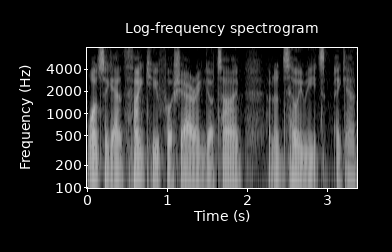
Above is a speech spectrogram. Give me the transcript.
Once again, thank you for sharing your time, and until we meet again.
